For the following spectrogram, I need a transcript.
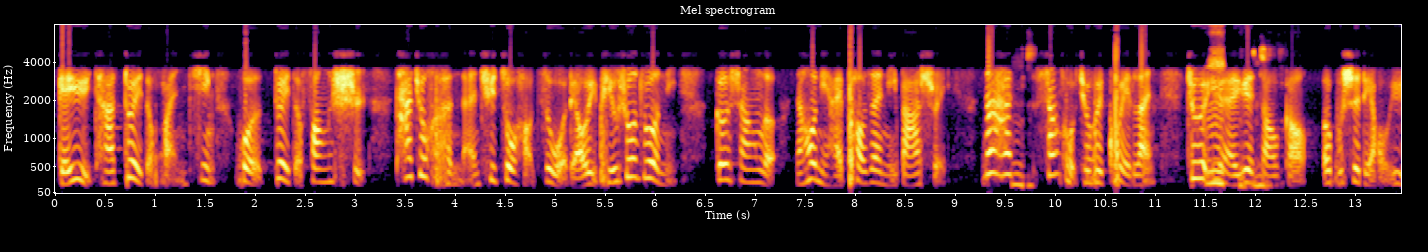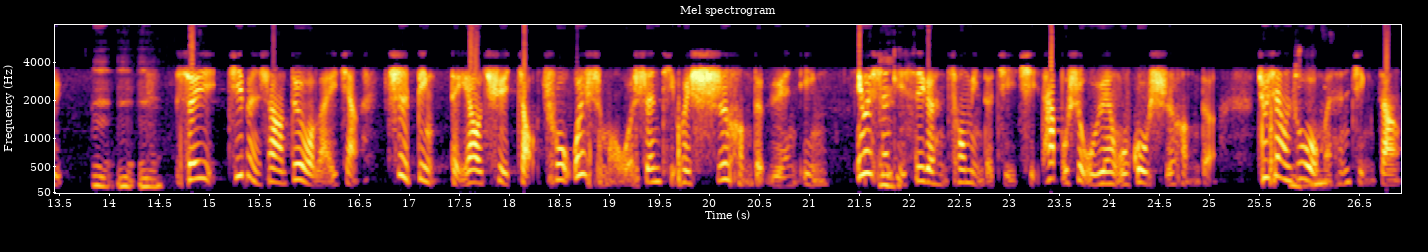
给予它对的环境或对的方式，它就很难去做好自我疗愈。比如说，如果你割伤了，然后你还泡在泥巴水，那它伤口就会溃烂，就会越来越糟糕，而不是疗愈。嗯嗯嗯。所以基本上对我来讲，治病得要去找出为什么我身体会失衡的原因。因为身体是一个很聪明的机器，它不是无缘无故失衡的。就像如果我们很紧张，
